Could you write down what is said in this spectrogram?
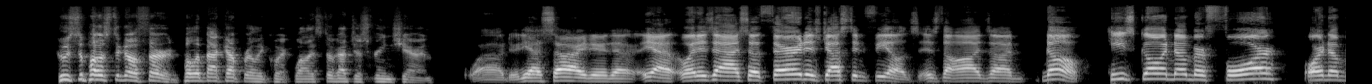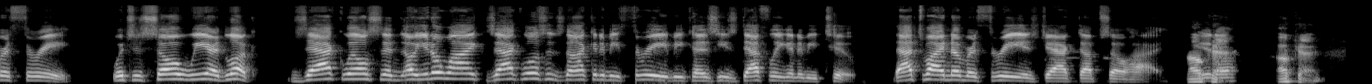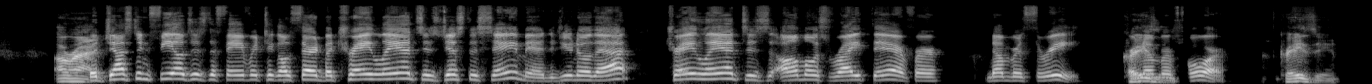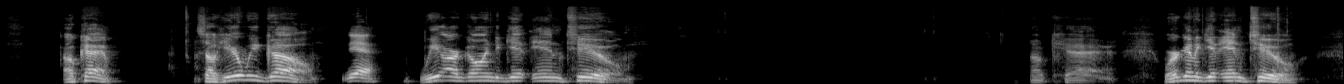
Who's supposed to go third? Pull it back up really quick while I still got your screen sharing. Wow, dude. Yeah, sorry, dude. Uh, yeah, what is that? So third is Justin Fields. Is the odds on? No, he's going number four or number three, which is so weird. Look, Zach Wilson. Oh, you know why? Zach Wilson's not going to be three because he's definitely going to be two. That's why number three is jacked up so high. Okay, You know? okay, all right. But Justin Fields is the favorite to go third. But Trey Lance is just the same, man. Did you know that? Trey Lance is almost right there for number three Crazy, or number four. crazy. Okay, so here we go. Yeah. We are going to get into. Okay. We're going to get into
